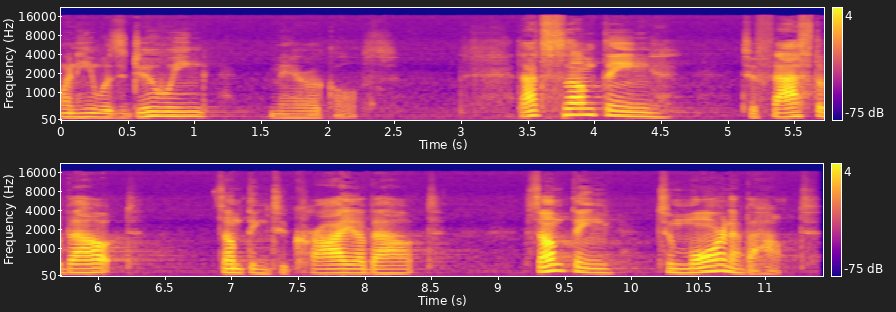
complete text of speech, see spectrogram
when he was doing miracles. That's something to fast about, something to cry about something to mourn about.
